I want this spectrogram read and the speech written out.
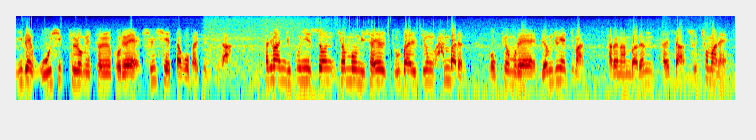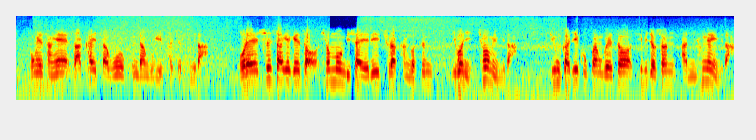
250km를 고려해 실시했다고 밝혔습니다. 하지만 육군이 쏜 현무 미사일 두 발 중 한 발은 목표물에 명중했지만 다른 한 발은 발사 수초 만에 동해상에 낙하했다고 군 당국이 밝혔습니다. 올해 실사격에서 현무 미사일이 추락한 것은 이번이 처음입니다. 지금까지 국방부에서 TV조선 안형량입니다.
